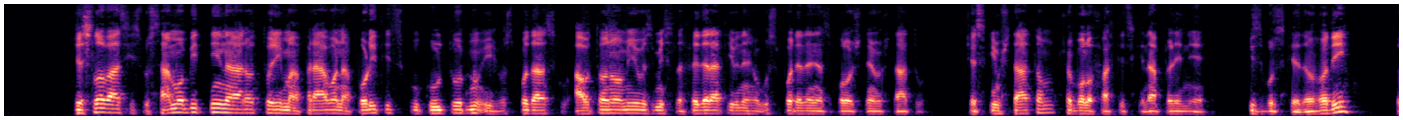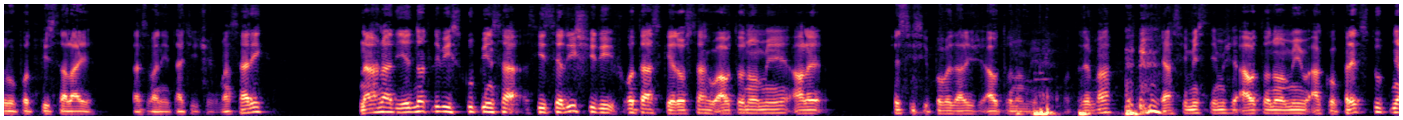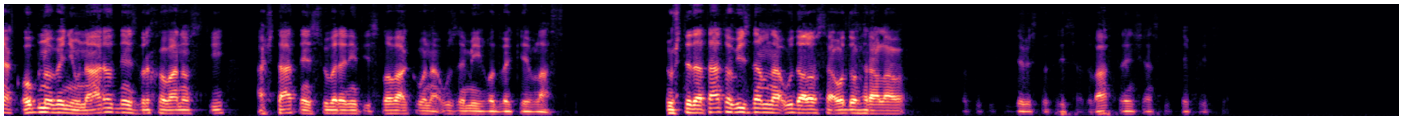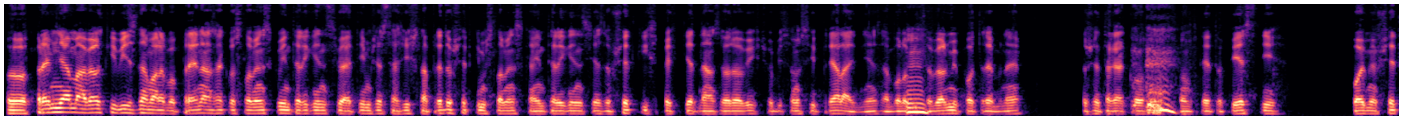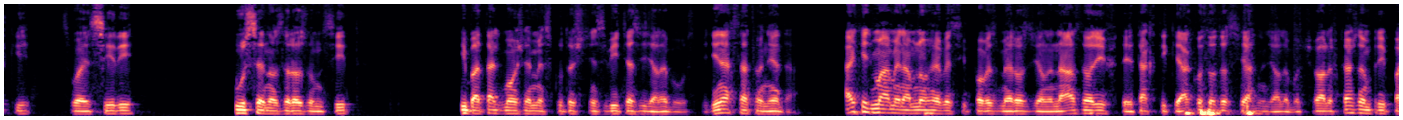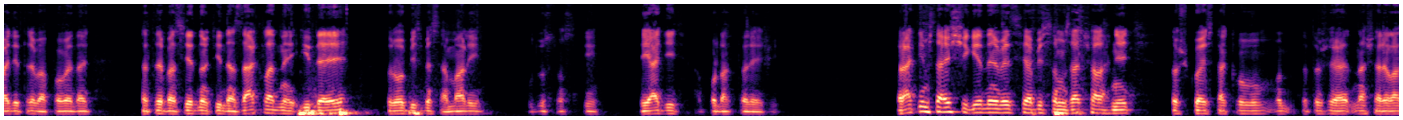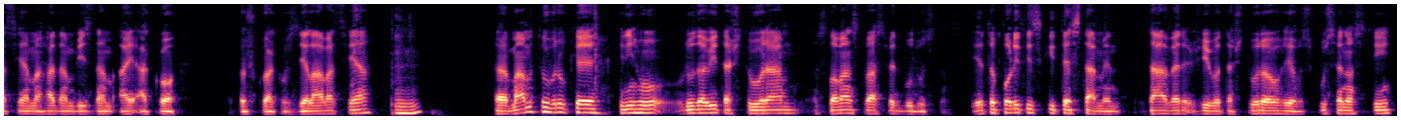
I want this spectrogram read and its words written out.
že Slováci sú samobytný národ, ktorý má právo na politickú, kultúrnu i hospodárskú autonómiu v zmysle federatívneho usporiadania spoločného štátu českým štátom, čo bolo fakticky naplnenie Pittsburghskej dohody, ktorú podpísal aj tzv. Tatíček Masaryk, Náhľady jednotlivých skupín sa síce líšili v otázke rozsahu autonómie, ale všetci si povedali, že autonómiu je potreba. Ja si myslím, že autonómiu ako predstupňa k obnoveniu národnej zvrchovanosti a štátnej suverenity Slovákov na území ich odvekej vlasti. Už teda táto významná udalosť sa odohrala v roku 1932 v Trenčianských tepliciach. E, pre mňa má veľký význam, alebo pre nás ako slovenskú inteligenciu aj tým, že sa zišla predovšetkým slovenská inteligencia zo všetkých spektier názorových, čo by som si prial aj dnes a bolo by to mm. veľmi potrebné, pretože tak ako som v tejto piesni spojme všetky svoje síly, skúsenosť, rozum, cit, iba tak môžeme skutočne zvíťaziť alebo uspieť. Inak sa to nedá. Aj keď máme na mnohé veci, povedzme, rozdielne názory v tej taktike, ako to dosiahnuť, alebo čo, ale v každom prípade treba povedať, sa treba zjednotiť na základnej idee, ktorou by sme sa mali v budúcnosti riadiť a podľa ktorej žiť. Vrátim sa ešte k jednej veci, aby som začal hneď trošku aj s takou, pretože naša relácia má, hádam, význam aj ako trošku ako vzdelávacia. Mm-hmm. Mám tu v ruke knihu Ludovita Štúra Slovanstvo a svet budúcnosť. Je to politický testament, záver života Štúrov, jeho skúseností,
